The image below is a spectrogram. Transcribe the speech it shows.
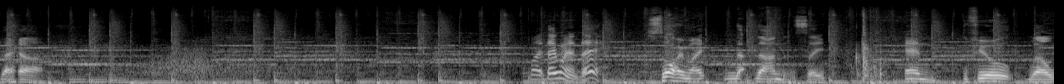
They are. Wait, they weren't there. Sorry, mate, they're under the seat. And the fuel, well,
